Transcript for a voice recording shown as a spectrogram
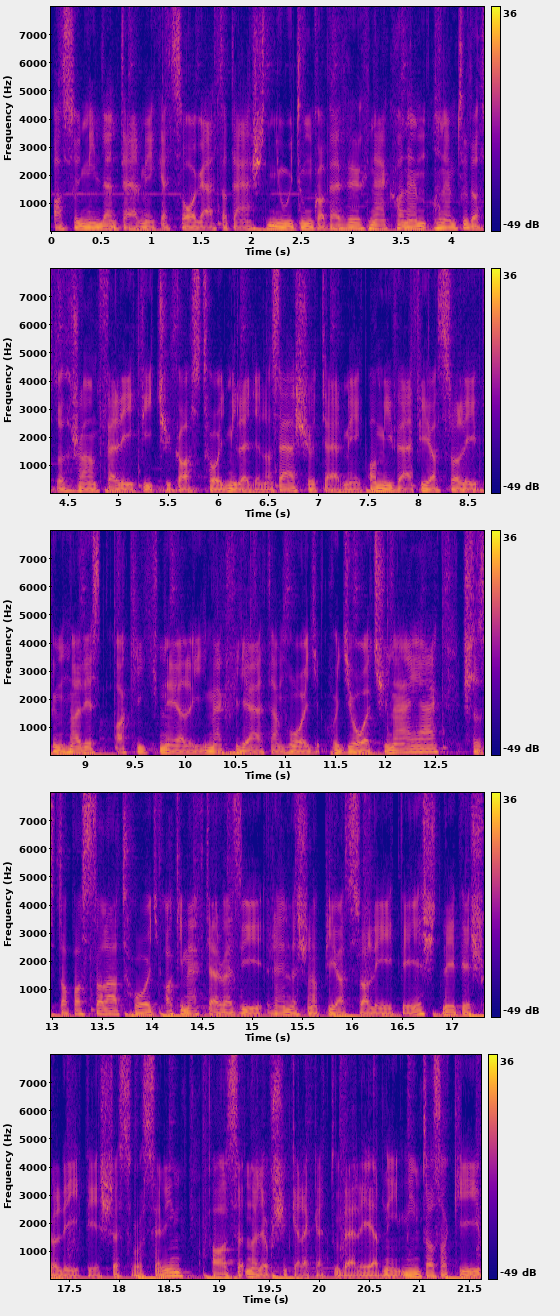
az, hogy minden terméket, szolgáltatást nyújtunk a vevőknek, hanem, hanem tudatosan felépítsük azt, hogy mi legyen az első termék, amivel piacra lépünk. Nagy részt akiknél így megfigyeltem, hogy, hogy jól csinálják, és ez a tapasztalat, hogy aki megtervezi rendesen a piacra lépést, lépésről lépésre szó szerint, az nagyobb sikereket tud elérni, mint az, aki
